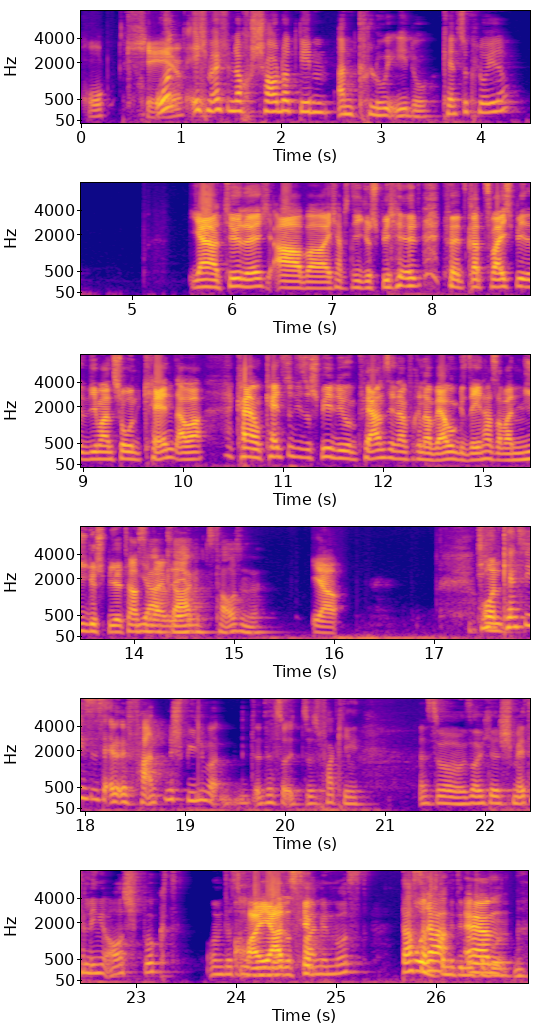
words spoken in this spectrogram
Okay. Und ich möchte noch Shoutout geben an Cluedo. Kennst du Cluedo? Ja, natürlich, aber ich habe es nie gespielt. Ich jetzt gerade zwei Spiele, die man schon kennt, aber keine Ahnung, kennst du diese Spiele, die du im Fernsehen einfach in der Werbung gesehen hast, aber nie gespielt hast? Ja, klar, Leben? gibt's tausende. Ja. Die, und kennst du dieses Elefantenspiel, das, das fucking so solche Schmetterlinge ausspuckt und das oh, ja, das fangen musst? Das habe ich damit immer ähm, verbunden.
